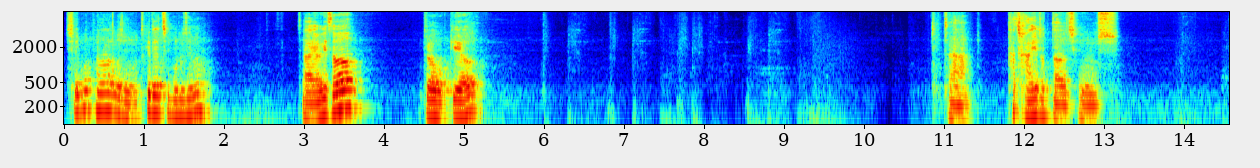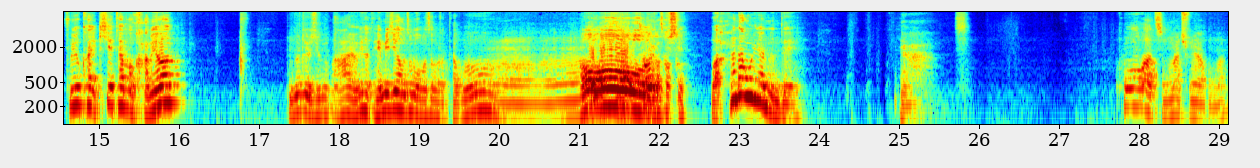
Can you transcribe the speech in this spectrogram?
실버판 하고 좀 어떻게 될지 모르지만 자 여기서 들어볼게요. 자 타치 강해졌다 지금. 씨. 후유카이 키에트 한번 가면 이것도 지금 아 여기서 데미지 감소 먹어서 그렇다고. 음... 어어 저거, 역시 와 하나 올렸는데. 야 코어가 정말 중요하구만.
